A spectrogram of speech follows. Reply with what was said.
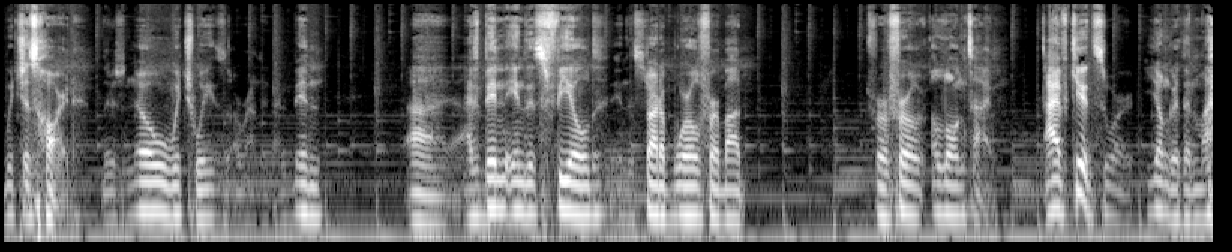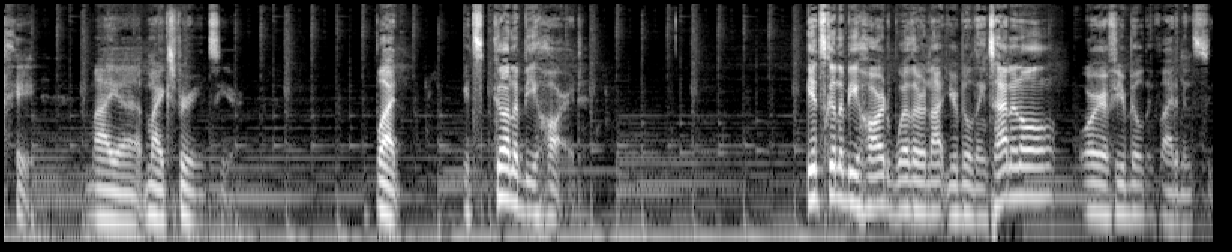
which is hard, there's no which ways around it. I've been uh, I've been in this field in the startup world for about for for a long time. I have kids who are younger than my my uh, my experience here, but it's gonna be hard. It's gonna be hard whether or not you're building Tylenol or if you're building vitamin C.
